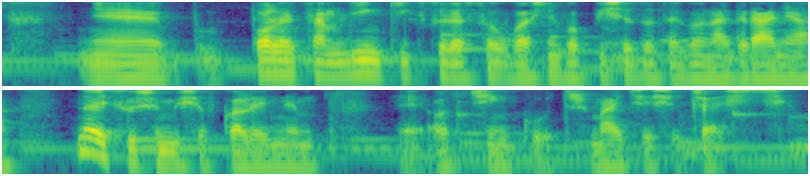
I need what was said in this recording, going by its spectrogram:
E, polecam linki, które są właśnie w opisie do tego nagrania. No i słyszymy się w kolejnym e, odcinku. Trzymajcie się, cześć.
